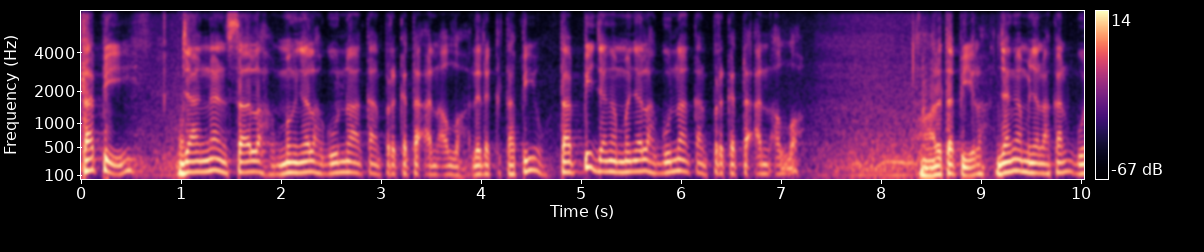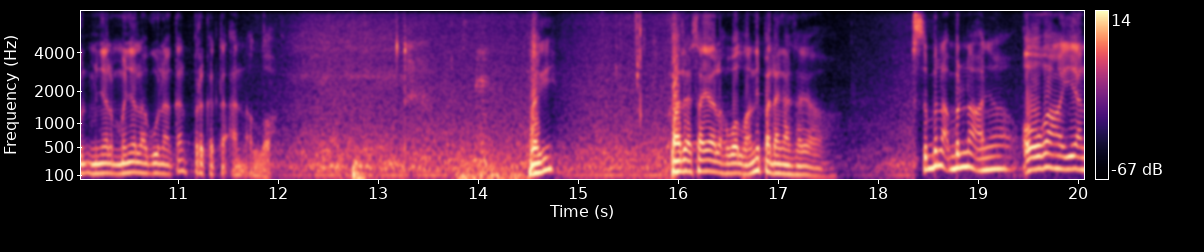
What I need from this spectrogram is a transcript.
Tapi jangan salah menyalahgunakan perkataan Allah. Ada tapi tapi jangan menyalahgunakan perkataan Allah. Ha, ada tapi lah. Jangan menyalahkan menyalah, menyalahgunakan perkataan Allah. Lagi? Pada saya lah wallah ni pandangan saya. Sebenar-benarnya orang yang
